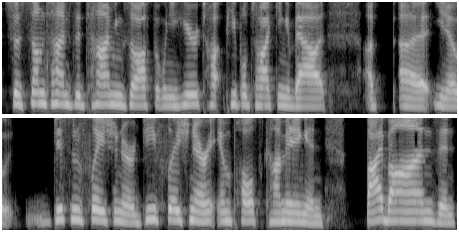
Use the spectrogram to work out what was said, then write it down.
so sometimes the timing's off. But when you hear ta- people talking about, a, you know, disinflation or deflationary impulse coming and buy bonds and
